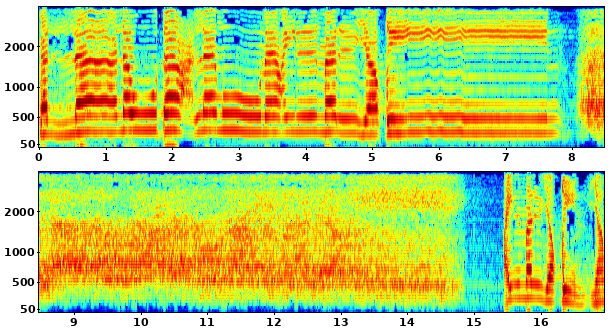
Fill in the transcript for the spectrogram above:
كلا لو تعلمون علم اليقين علم الیقین یہاں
